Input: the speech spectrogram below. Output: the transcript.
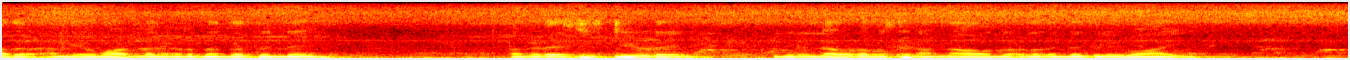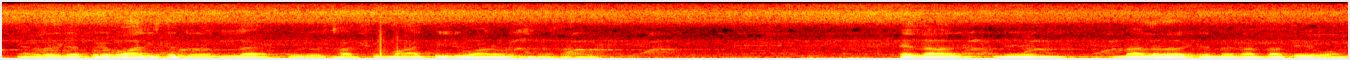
അത് അങ്ങയുമായിട്ടുള്ള ഞങ്ങളുടെ ബന്ധത്തിന്റെ അങ്ങയുടെ സൃഷ്ടിയുടെ ഇതിനെല്ലാം ഉടമസ്ഥൻ അങ്ങാവുന്നുള്ളതിന്റെ തെളിവായി. ഞങ്ങളിതിനെ പരിപാലിക്കുന്നതിനുള്ള ഒരു സാക്ഷ്യമായ തീരുമാനങ്ങൾ സഹായിക്കും എല്ലാത്തിനെയും നല്ലത് എന്ന് കണ്ട ദൈവം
